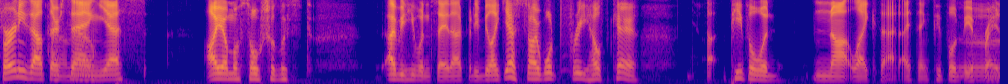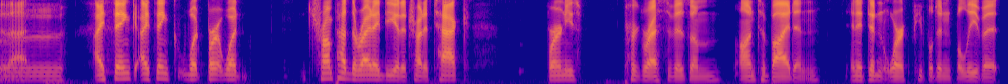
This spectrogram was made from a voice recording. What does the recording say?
Bernie's out there saying, know. "Yes, I am a socialist," I mean, he wouldn't say that, but he'd be like, "Yes, I want free health care." Uh, people would not like that. I think people would be afraid of that. Uh, I think I think what what Trump had the right idea to try to tack Bernie's progressivism onto Biden, and it didn't work. People didn't believe it,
